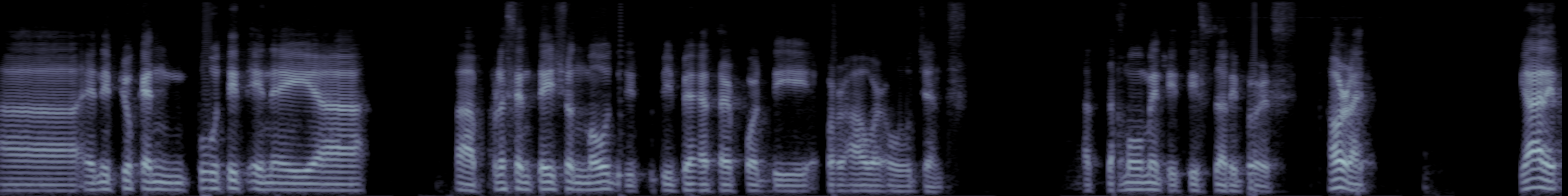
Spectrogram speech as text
Uh, and if you can put it in a uh, uh, presentation mode, it would be better for the for our audience. At the moment, it is the reverse. All right. Got it.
